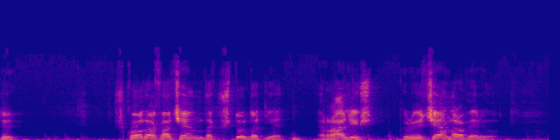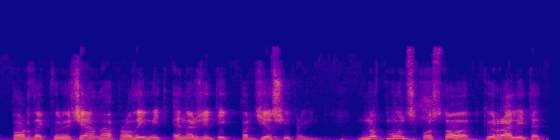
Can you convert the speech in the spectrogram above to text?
dy. Shkodra ka qenë dhe kështu do të jetë, realisht, kryeqendra e veriut, por dhe kryeqendra e prodhimit energjetik për gjithë Shqipërinë. Nuk mund të spostohet ky realitet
